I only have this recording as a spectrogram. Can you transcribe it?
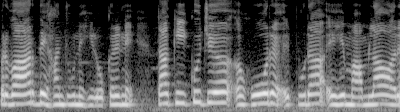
ਪਰਿਵਾਰ ਦੇ ਹੰਝੂ ਨਹੀਂ ਰੋਕ ਰਹੇ ਨੇ। ਤਾਂ ਕਿ ਕੁਝ ਹੋਰ ਪੂਰਾ ਇਹ ਮਾਮਲਾ ਔਰ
